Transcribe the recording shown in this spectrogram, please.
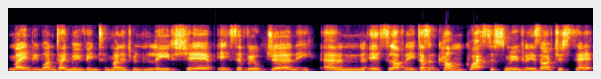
maybe one day move into management and leadership. It's a real journey and it's lovely. It doesn't come quite so smoothly as I've just said,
